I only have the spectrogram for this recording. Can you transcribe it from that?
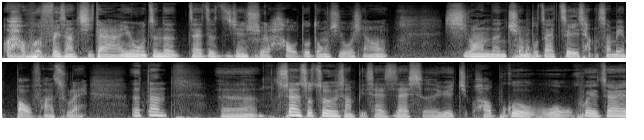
哇，我非常期待啊，因为我真的在这之间学了好多东西，我想要希望能全部在这一场上面爆发出来。呃，但呃，虽然说最后一场比赛是在十二月九号，不过我会再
